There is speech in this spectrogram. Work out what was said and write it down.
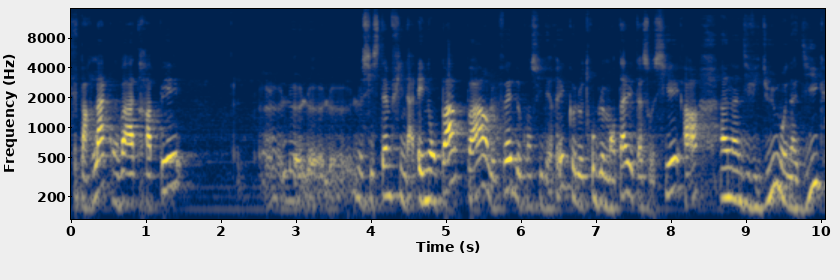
C'est par là qu'on va attraper le, système final, et non pas par le fait de considérer que le trouble mental est associé à un individu monadique,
